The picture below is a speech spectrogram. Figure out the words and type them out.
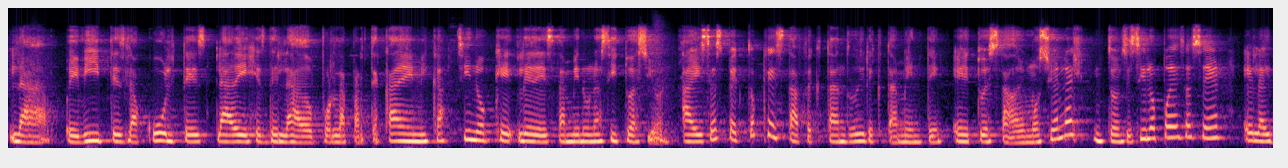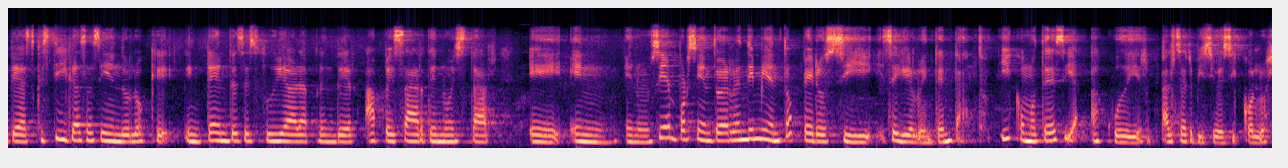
la evites, la ocultes, la dejes de lado por la parte académica, sino que le des también una situación a ese aspecto que está afectando directamente eh, tu estado emocional. Entonces si lo puedes hacer, eh, la idea es que sigas haciendo lo que intentes estudiar, aprender, a pesar de no estar eh, en, en, un 100% de rendimiento, pero sí seguirlo intentando. Y como te decía, acudir al servicio de psicología.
